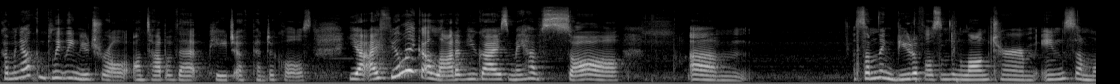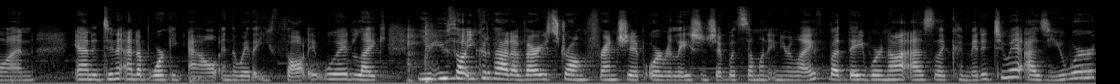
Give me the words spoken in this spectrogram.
coming out completely neutral on top of that page of Pentacles. Yeah, I feel like a lot of you guys may have saw um, something beautiful, something long term in someone and it didn't end up working out in the way that you thought it would. Like you, you thought you could have had a very strong friendship or relationship with someone in your life, but they were not as like committed to it as you were.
